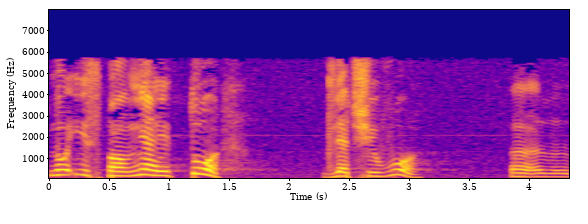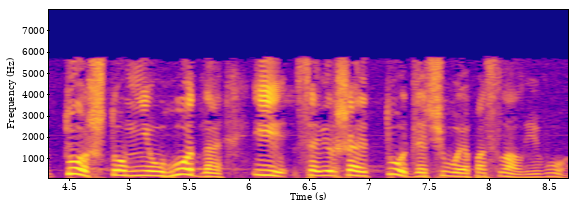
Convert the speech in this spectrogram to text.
но исполняет то, для чего то, что мне угодно, и совершает то, для чего я послал его.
